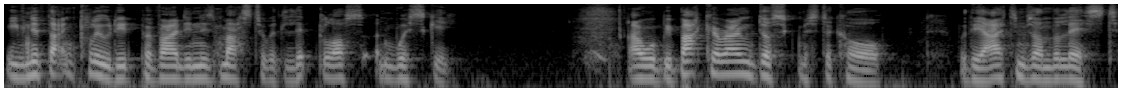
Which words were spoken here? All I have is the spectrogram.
even if that included providing his master with lip gloss and whisky. I will be back around dusk, Mr. Core, with the items on the list,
